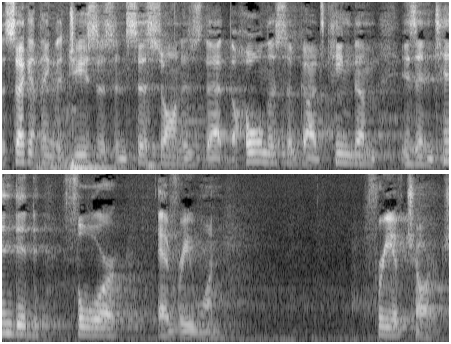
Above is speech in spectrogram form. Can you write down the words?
The second thing that Jesus insists on is that the wholeness of God's kingdom is intended for everyone, free of charge.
